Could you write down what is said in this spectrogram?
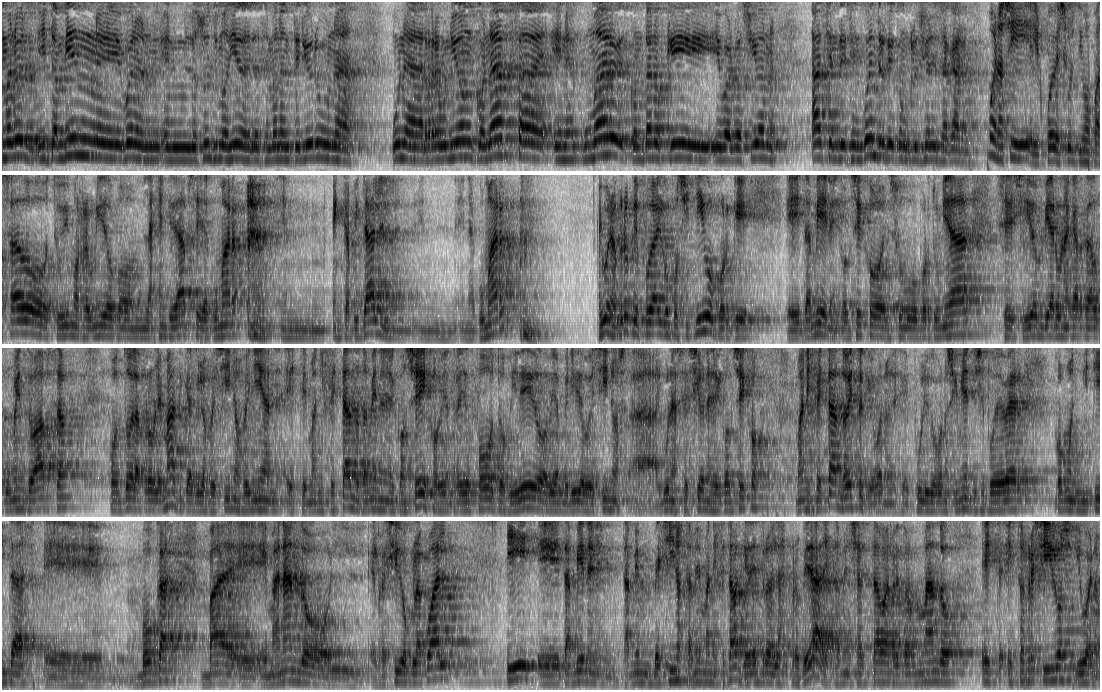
Manuel, y también, eh, bueno, en, los últimos días de la semana anterior hubo una, una reunión con APSA en Acumar. Contanos qué evaluación hacen de ese encuentro y qué conclusiones sacaron. Bueno, sí, el jueves último pasado estuvimos reunidos con la gente de APSA y de Acumar en, Capital, en, en Acumar. Y bueno, creo que fue algo positivo porque eh, también el Consejo en su oportunidad se decidió enviar una carta de documento a APSA con toda la problemática que los vecinos venían este, manifestando también en el Consejo, habían traído fotos, videos, habían venido vecinos a algunas sesiones del Consejo manifestando esto, que bueno, desde el público conocimiento y se puede ver cómo en distintas eh, bocas va eh, emanando el, residuo cloacual y eh, también, también vecinos también manifestaban que dentro de las propiedades también ya estaba retornando este, estos residuos y bueno,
